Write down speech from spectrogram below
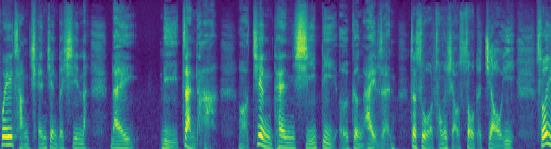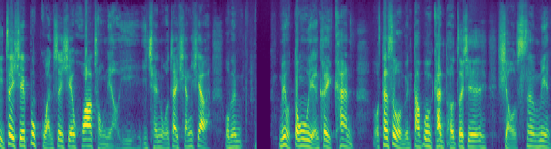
非常虔敬的心呢、啊，来礼赞它。哦，敬天惜地而更爱人，这是我从小受的教育。所以这些不管这些花虫鸟鱼，以前我在乡下，我们没有动物园可以看，但是我们大部分看到这些小生命，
